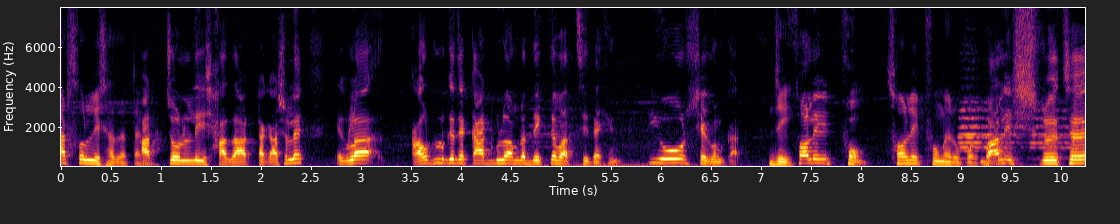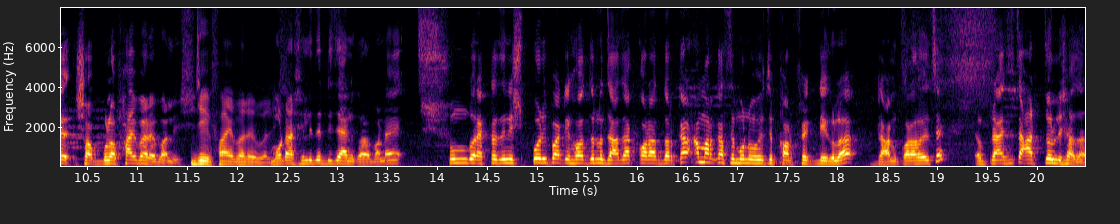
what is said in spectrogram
আটচল্লিশ হাজার টাকা। আটচল্লিশ হাজার টাকা। আসলে এগুলা আউটলুকে যে কাঠগুলো আমরা দেখতে পাচ্ছি দেখেন পিওর সেগুন কাঠ জি। সলিড ফোম সলিড ফোমের উপর বালিশ রয়েছে সবগুলো ফাইবারে বালিশ। জি ফাইবারের বালিশ। মোটা শিলিতে ডিজাইন করা। মানে সুন্দর একটা জিনিস পরিপাটি হওয়ার জন্য যা যা করার দরকার আমার কাছে মনে হয়েছে পারফেক্ট এগুলা রান করা হয়েছে। প্রাইস হচ্ছে আটচল্লিশ হাজার।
